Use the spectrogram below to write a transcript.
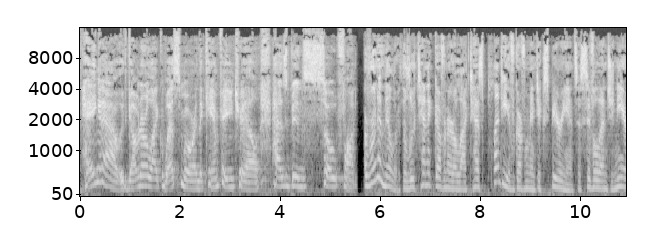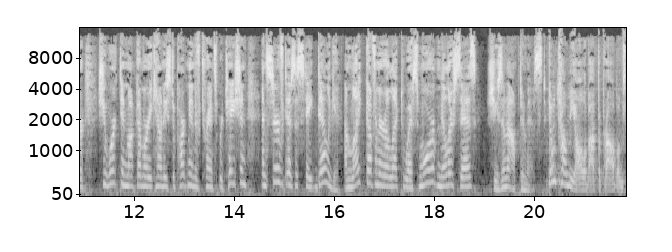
Hanging out with Governor-elect Wes Moore on the campaign trail has been so fun. Aruna Miller, the lieutenant governor-elect, has plenty of government experience. A civil engineer, she worked in Montgomery County's Department of Transportation and served as a state delegate. Unlike Governor-elect Wes Moore, Miller says She's an optimist. Don't tell me all about the problems.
